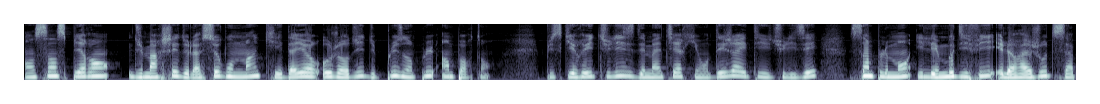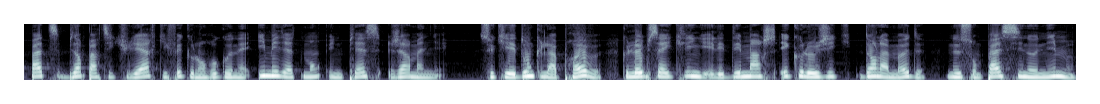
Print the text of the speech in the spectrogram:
en s'inspirant du marché de la seconde main qui est d'ailleurs aujourd'hui de plus en plus important. Puisqu'il réutilise des matières qui ont déjà été utilisées, simplement il les modifie et leur ajoute sa patte bien particulière qui fait que l'on reconnaît immédiatement une pièce Germanier. Ce qui est donc la preuve que l'upcycling et les démarches écologiques dans la mode ne sont pas synonymes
